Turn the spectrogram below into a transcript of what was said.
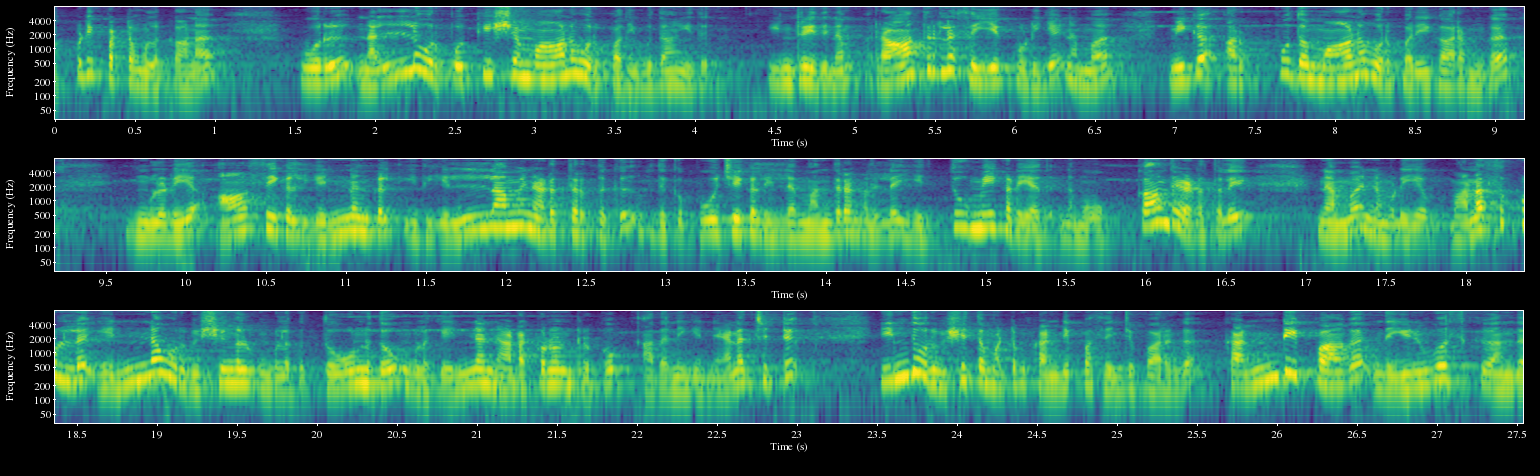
அப்படிப்பட்டவங்களுக்கான ஒரு நல்ல ஒரு பொக்கிஷமான ஒரு பதிவு தான் இது. இன்றைய தினம் ராத்திரியில் செய்யக்கூடிய நம்ம மிக அற்புதமான ஒரு பரிகாரம்ங்க. உங்களுடைய ஆசைகள் எண்ணங்கள் இது எல்லாமே நடத்துறதுக்கு இதுக்கு பூஜைகள் இல்லை மந்திரங்கள் இல்லை எதுவுமே கிடையாது. நம்ம உட்காந்த இடத்துல நம்ம நம்முடைய மனசுக்குள்ளே என்ன ஒரு விஷயங்கள் உங்களுக்கு தோணுதோ உங்களுக்கு என்ன நடக்கணும்னு இருக்கோ அதை நீங்கள் நினச்சிட்டு இந்த ஒரு விஷயத்தை மட்டும் கண்டிப்பாக செஞ்சு பாருங்கள் கண்டிப்பாக இந்த யூனிவர்ஸ்க்கு அந்த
